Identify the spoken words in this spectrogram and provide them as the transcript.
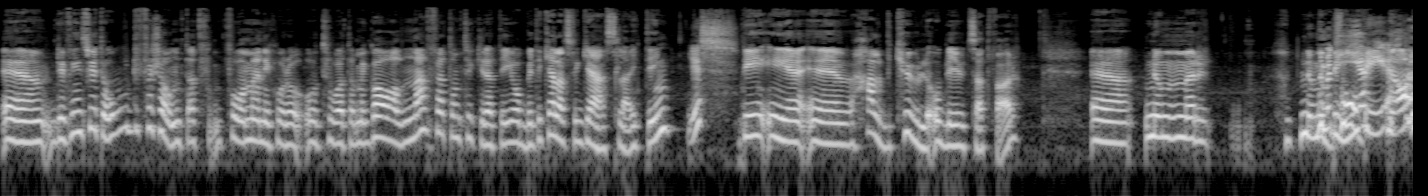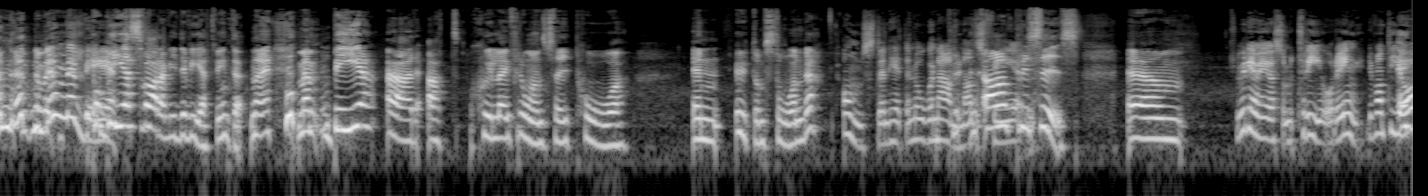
Eh, Det finns ju ett ord för sånt. Att få människor att, tro att de är galna för att de tycker att det är jobbigt. Det kallas för gaslighting. Yes. Det är eh, halvkul att bli utsatt för. Eh, nummer Nummer, Nummer B. B. Ja, nummer, Nummer B. På B svarar vi, det vet vi inte. Nej, men B är att skylla ifrån sig på en utomstående. Omständigheter, någon annans Ja, fel. precis. Ehm, Det var det man gör som treåring. Det var inte jag,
